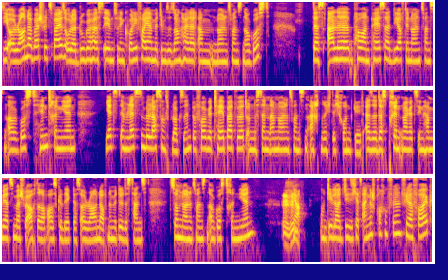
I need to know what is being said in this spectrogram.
die Allrounder beispielsweise, oder du gehörst eben zu den Qualifiern mit dem Saisonhighlight am 29. August, dass alle Power and Pacer, die auf den 29. August hintrainieren, jetzt im letzten Belastungsblock sind, bevor getapert wird und es dann am 29.8. richtig rund geht. Also das Printmagazin haben wir ja zum Beispiel auch darauf ausgelegt, dass Allrounder auf eine Mitteldistanz zum 29. August trainieren. Mhm. Ja. Und die Leute, die sich jetzt angesprochen fühlen, viel Erfolg.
